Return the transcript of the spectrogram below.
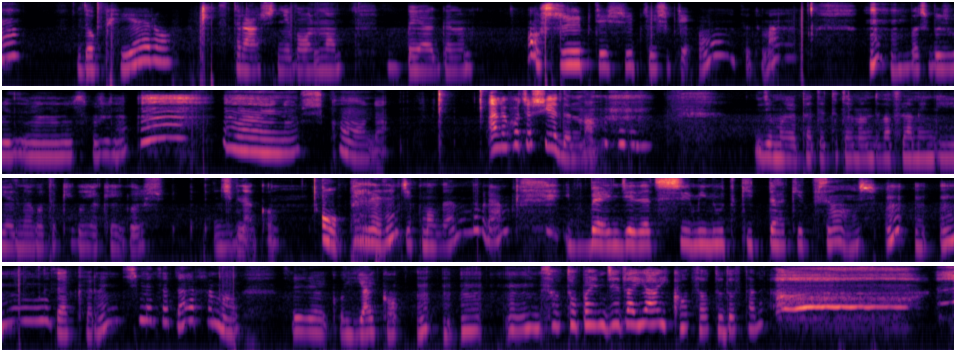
Dopiero? Strasznie wolno biegnę. O, szybciej, szybciej, szybciej. O, co tu ma? Hmm, hmm, Potrzebujesz wiedzy do stworzenia? Ej, no szkoda. Ale chociaż jeden mam. Gdzie moje pety? Tutaj mam dwa flamingi i jednego takiego jakiegoś dziwnego. O, prezencik mogę? Dobra. I będzie za trzy minutki takie coś. Mm, mm, mm. Zakręćmy za darmo. Jajko, jajko. Mm, mm, mm, mm. Co to będzie za jajko? Co tu dostanę?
